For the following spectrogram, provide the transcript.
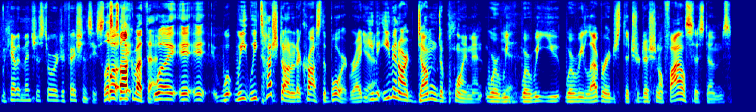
we haven't mentioned storage efficiency? So let's Well, talk it- about that. Well, it, it, we we touched on it across the board, right? Yeah. Even even our dumb deployment, where we Yeah. where we where we leverage the traditional file systems,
